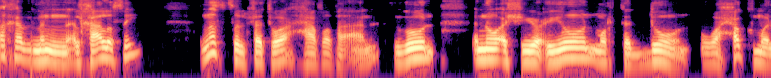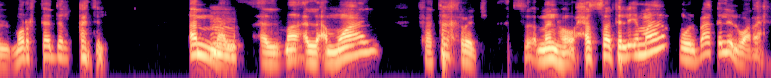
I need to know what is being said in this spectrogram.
أخذ من الخالصي نص الفتوى حافظها أنا يقول إنه الشيوعيون مرتدون وحكم المرتد القتل أما الأموال فتخرج منه حصه الإمام والباقي للورثة.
